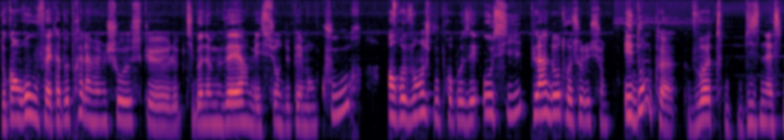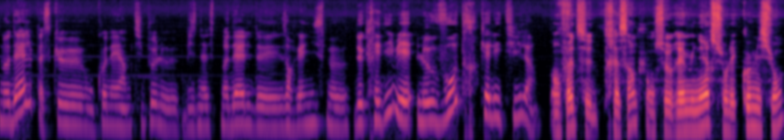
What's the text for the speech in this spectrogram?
Donc en gros, vous faites à peu près la même chose que le petit bonhomme vert, mais sur du paiement court. En revanche, vous proposez aussi plein d'autres solutions. Et donc, votre business model, parce que on connaît un petit peu le business model des organismes de crédit, mais le vôtre, quel est-il? En fait, c'est très simple. On se rémunère sur les commissions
